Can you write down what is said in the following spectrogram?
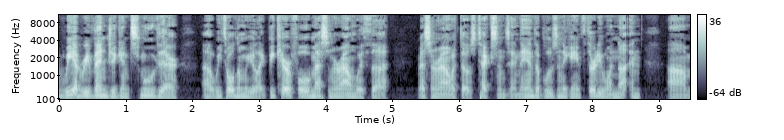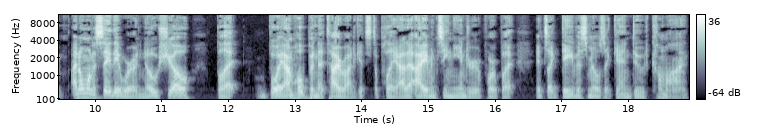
we had revenge against Smooth there. Uh, we told them we were like, be careful messing around with uh, messing around with those Texans, and they end up losing the game 31 nothing. Um, I don't want to say they were a no show, but boy, I'm hoping that Tyrod gets to play. I, I haven't seen the injury report, but it's like Davis Mills again, dude. Come on.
